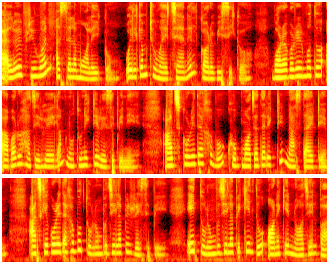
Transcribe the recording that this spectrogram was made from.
হ্যালো এভরিওয়ান, আসসালামু আলাইকুম। ওয়েলকাম টু মাই চ্যানেল করবি সিকো বরাবরের মতো আবারও হাজির হয়ে এলাম নতুন একটি রেসিপি নিয়ে। আজ করে দেখাবো খুব মজাদার একটি নাস্তা আইটেম। আজকে করে দেখাবো তুলুম্বু জিলাপির রেসিপি। এই তুলুম্বু জিলাপি কিন্তু অনেকে নজেল বা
